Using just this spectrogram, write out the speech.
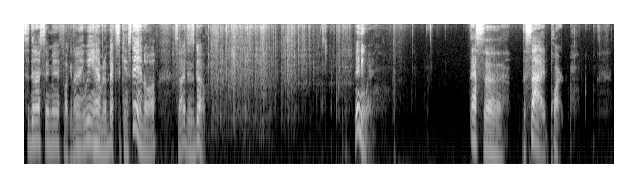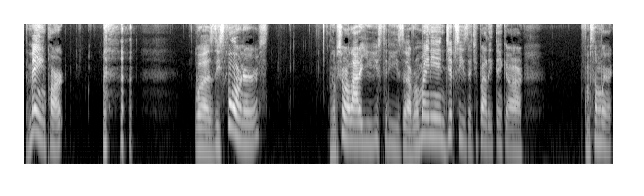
So then I say, man, fuck it. Ain't, we ain't having a Mexican standoff. So I just go. Anyway, that's uh, the side part. The main part was these foreigners. I'm sure a lot of you used to these uh, Romanian gypsies that you probably think are from somewhere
